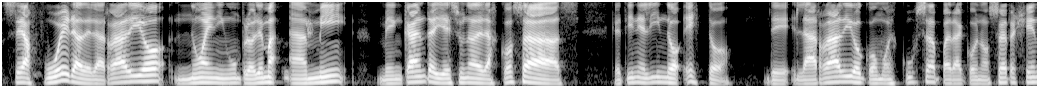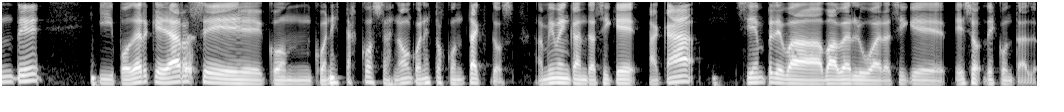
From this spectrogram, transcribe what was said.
sea fuera de la radio, no hay ningún problema. A mí me encanta y es una de las cosas que tiene lindo esto, de la radio como excusa para conocer gente y poder quedarse con, con, estas cosas, ¿no? Con estos contactos. A mí me encanta, así que acá siempre va, va a haber lugar, así que eso descontalo.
